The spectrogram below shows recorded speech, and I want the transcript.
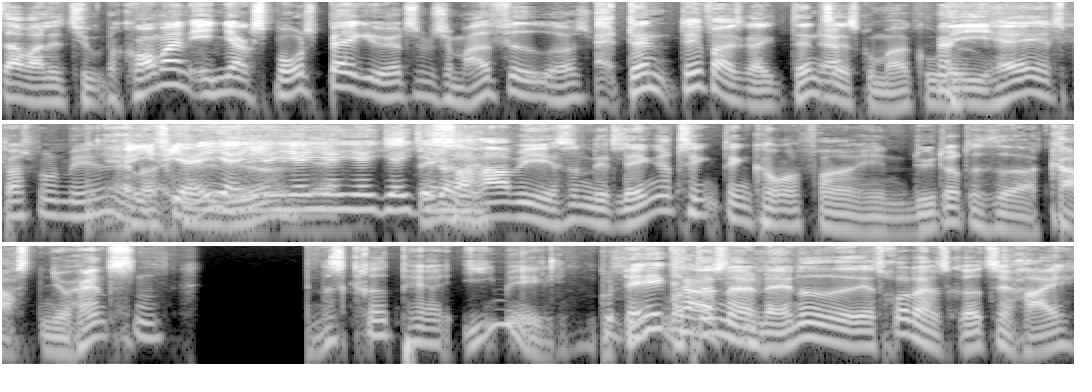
der var lidt tvivl. Der kommer en Enyaq Sportsback i øvrigt, som så meget fed ud også. Ja, den, det er faktisk rigtigt. Den ser sgu meget cool ud. Vil I have et spørgsmål mere? Ja, eller ja, skal ja, vi ja, videre? ja, ja, ja, ja, ja, Så ja. har vi sådan lidt længere ting. Den kommer fra en lytter, der hedder Carsten Johansen. Han har skrevet per e-mail. Goddag, Og den Carsten. er landet, jeg tror, der har han skrevet til hej,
